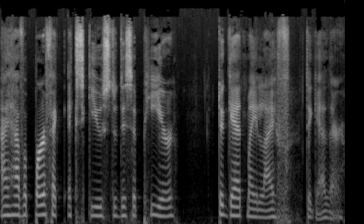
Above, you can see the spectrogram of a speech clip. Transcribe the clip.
I have a perfect excuse to disappear to get my life together.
